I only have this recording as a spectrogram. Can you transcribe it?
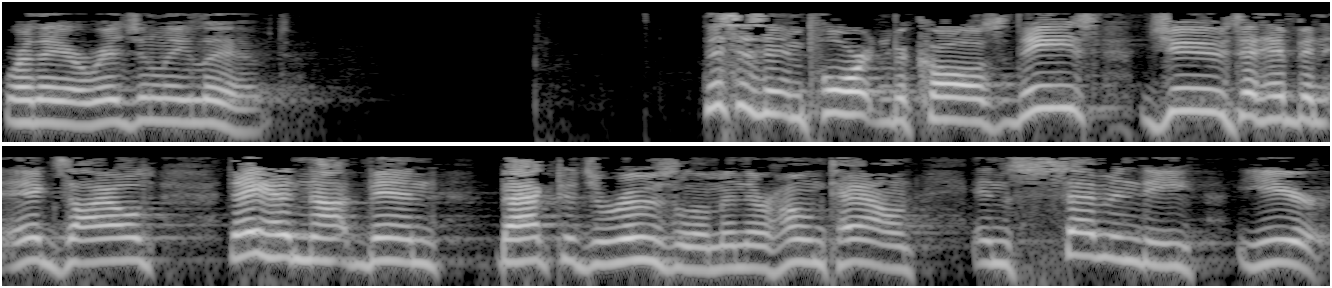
where they originally lived. This is important because these Jews that had been exiled, they had not been back to Jerusalem in their hometown in 70 years.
